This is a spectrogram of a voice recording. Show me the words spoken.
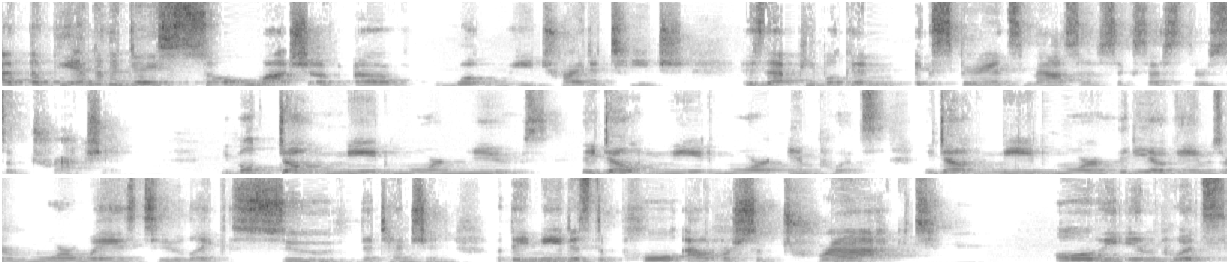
at, at, the end of the day, so much of, of what we try to teach is that people can experience massive success through subtraction. People don't need more news. They don't need more inputs. They don't need more video games or more ways to like soothe the tension. What they need is to pull out or subtract all of the inputs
